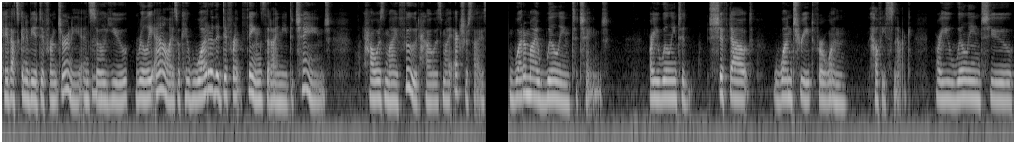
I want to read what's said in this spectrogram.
okay that's going to be a different journey. And so mm-hmm. you really analyze okay what are the different things that i need to change? How is my food? How is my exercise what am I willing to change? Are you willing to shift out one treat for one healthy snack? Are you willing to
